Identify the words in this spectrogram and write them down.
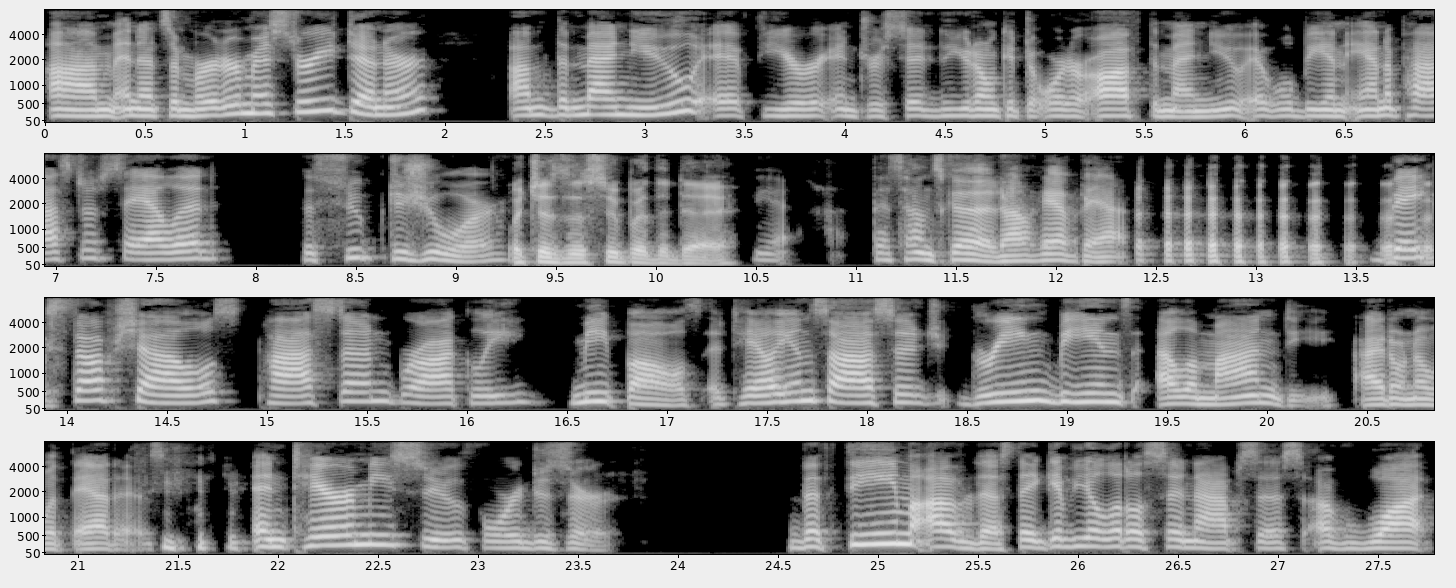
Um, and it's a murder mystery dinner. Um, the menu, if you're interested, you don't get to order off the menu. It will be an antipasto salad, the soup du jour. which is the soup of the day. Yeah, that sounds good. I'll have that. Baked stuffed shells, pasta and broccoli, meatballs, Italian sausage, green beans elamandi. I don't know what that is. and tiramisu for dessert. The theme of this, they give you a little synopsis of what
